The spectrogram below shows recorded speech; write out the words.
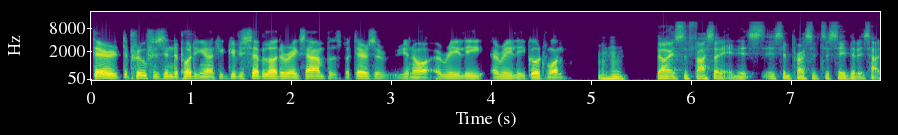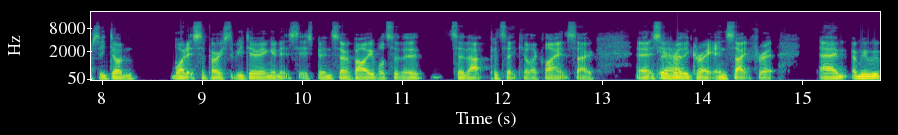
there the proof is in the pudding. I could give you several other examples, but there's a you know a really a really good one. Mhm. No, it's fascinating. It's it's impressive to see that it's actually done what it's supposed to be doing, and it's it's been so valuable to the to that particular client. So uh, it's yeah. a really great insight for it. Um, I mean, we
